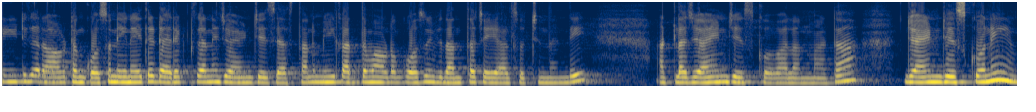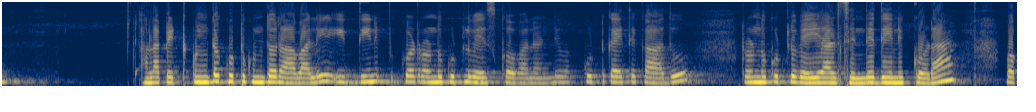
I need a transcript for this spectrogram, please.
నీట్గా రావటం కోసం నేనైతే డైరెక్ట్గానే జాయిన్ చేసేస్తాను. మీకు అర్థం అవడం కోసం ఇదంతా చేయాల్సి వచ్చిందండి. అట్లా జాయిన్ చేసుకోవాలన్నమాట. జాయిన్ చేసుకొని అలా పెట్టుకుంటూ కుట్టుకుంటూ రావాలి. దీనికి కూడా రెండు కుట్లు వేసుకోవాలండి. ఒక కుట్టుకైతే కాదు. రెండు కుట్లు వేయాల్సిందే. దీనికి కూడా ఒక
